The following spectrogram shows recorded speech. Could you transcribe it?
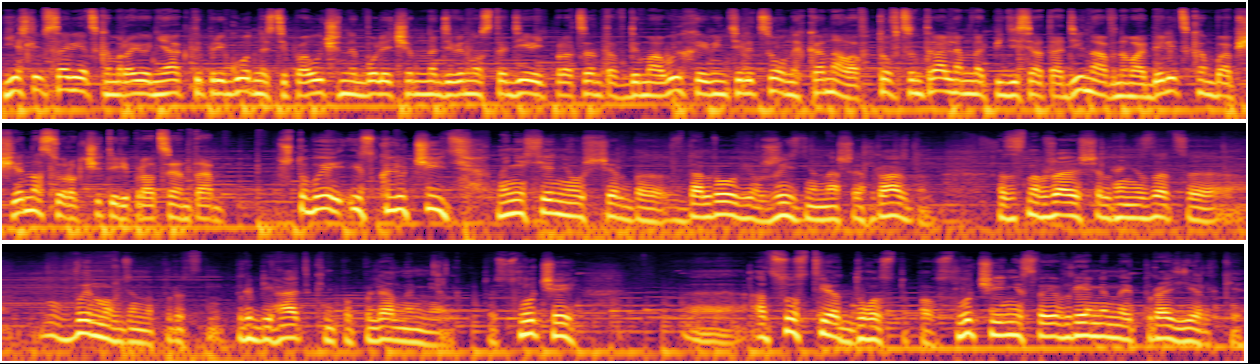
Если в Советском районе акты пригодности получены более чем на 99% дымовых и вентиляционных каналов, то в Центральном на 51, а в Новобелецком вообще на 44%. Чтобы исключить нанесение ущерба здоровью, жизни наших граждан, газоснабжающая организация ну, вынуждена прибегать к непопулярным мерам. То есть в случае э, отсутствия доступа, в случае несвоевременной проверки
